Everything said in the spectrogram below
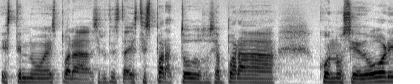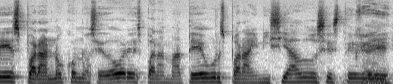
Este no es para cierto estatus, este es para todos, o sea, para conocedores, para no conocedores, para amateurs, para iniciados, este,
